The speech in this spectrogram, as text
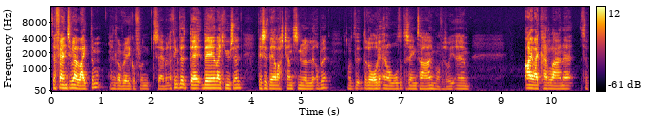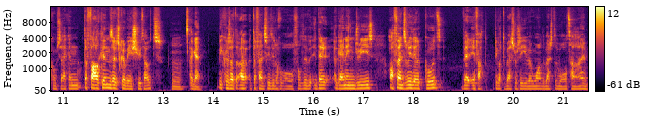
Defensively, I like them. I think they're really good front seven. I think that they're, they're, like you said, this is their last chance to do a little bit. They're all getting old at the same time, obviously. Um, I like Carolina to come second. The Falcons are just going to be a shootout. Mm. Again. Because uh, defensively they look awful. They're, they're, again, injuries. Offensively they look good. Very, in fact, they got the best receiver, one of the best of all time.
